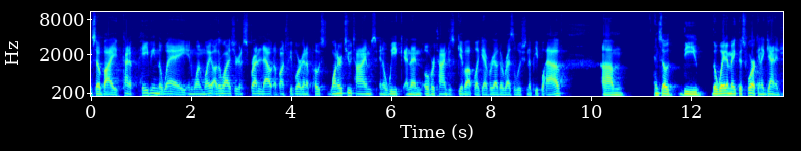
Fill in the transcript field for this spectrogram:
And so by kind of paving the way in one way, otherwise you're going to spread it out. A bunch of people are going to post one or two times in a week, and then over time just give up like every other resolution that people have. Um, and so the the way to make this work, and again, it,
